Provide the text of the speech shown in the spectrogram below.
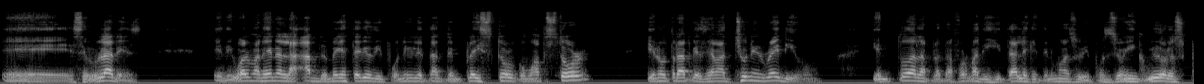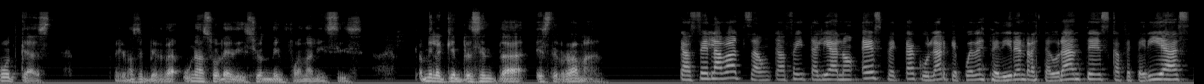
eh, celulares. Eh, de igual manera, la app de Omega Stereo disponible tanto en Play Store como App Store y en otra app que se llama Tuning Radio y en todas las plataformas digitales que tenemos a su disposición, incluidos los podcasts que no se pierda una sola edición de Infoanálisis. Camila, ¿quién presenta este programa? Café Lavazza, un café italiano espectacular que puedes pedir en restaurantes, cafeterías,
